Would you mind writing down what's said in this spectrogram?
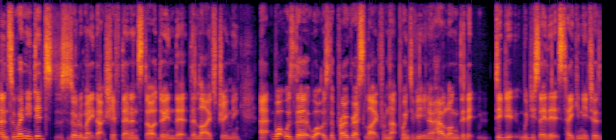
and so when you did sort of make that shift then and start doing the the live streaming uh, what was the what was the progress like from that point of view you know how long did it did you would you say that it's taken you to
